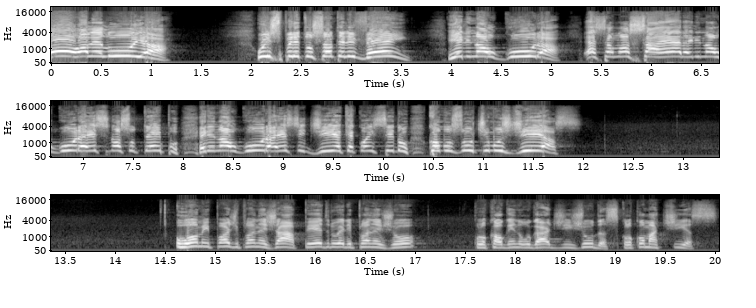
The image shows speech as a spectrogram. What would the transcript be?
Oh, aleluia! O Espírito Santo ele vem e ele inaugura essa nossa era, ele inaugura esse nosso tempo, ele inaugura esse dia que é conhecido como os últimos dias. O homem pode planejar, Pedro ele planejou colocar alguém no lugar de Judas, colocou Matias.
